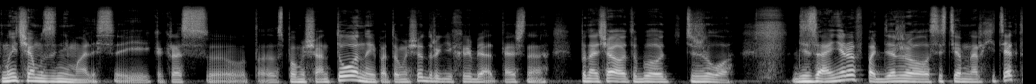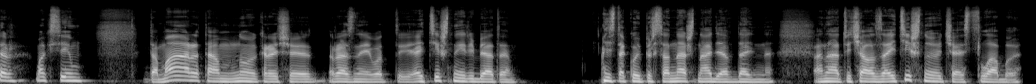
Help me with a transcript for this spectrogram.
Мы чем и занимались. И как раз э, вот, э, с помощью Антона и потом еще других ребят, конечно, поначалу это было тяжело. Дизайнеров поддерживал системный архитектор Максим, Тамара там, ну, короче, разные вот айтишные ребята. Есть такой персонаж Надя Авдалина. Она отвечала за айтишную часть лабы,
